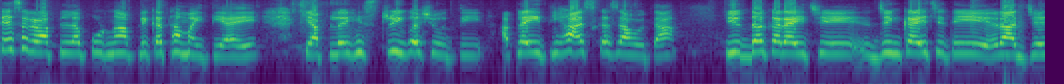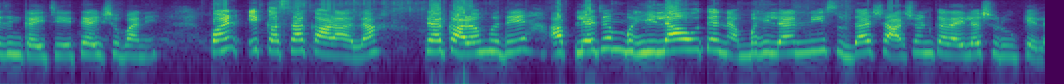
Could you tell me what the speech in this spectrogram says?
ते सगळं आपल्याला पूर्ण आपली कथा माहिती आहे की आपलं हिस्ट्री कशी होती आपला इतिहास कसा होता युद्ध करायचे जिंकायचे ते राज्य जिंकायचे त्या हिशोबाने. पण एक असा काळ आला त्या काळामध्ये आपल्या ज्या महिला होत्या ना महिलांनी सुद्धा शासन करायला सुरू केलं.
